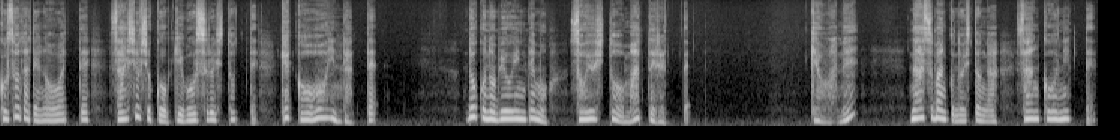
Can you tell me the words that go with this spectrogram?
子育てが終わって再就職を希望する人って結構多いんだって。どこの病院でもそういう人を待ってるって。今日はねナースバンクの人が参考にって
